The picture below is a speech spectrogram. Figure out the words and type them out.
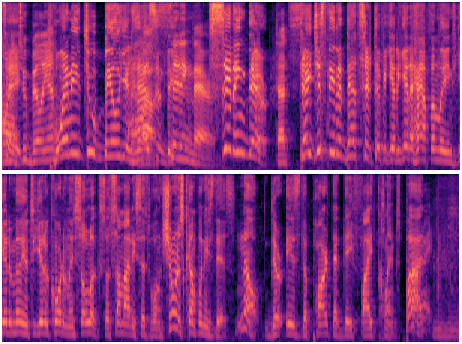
or take. 22 billion? Twenty-two billion hasn't been- Sitting there. Sitting there. That's- they just need a death certificate to get a half a million, to get a million, to get a quarter million. So look, so somebody says, "Well, insurance companies this." No, there is the part that they fight claims, but. Right. Mm-hmm.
